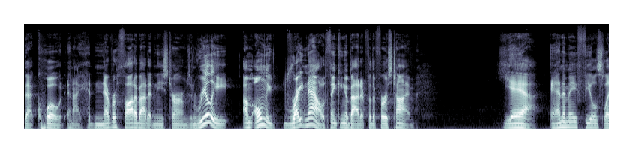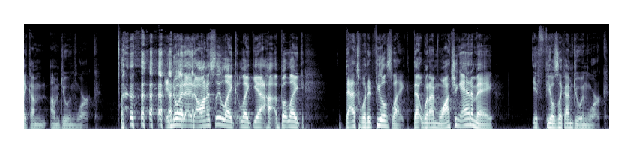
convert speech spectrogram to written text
that quote and I had never thought about it in these terms. And really I'm only right now thinking about it for the first time. Yeah, anime feels like I'm I'm doing work. you know, it, it honestly like like yeah, but like that's what it feels like. That when I'm watching anime, it feels like I'm doing work.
